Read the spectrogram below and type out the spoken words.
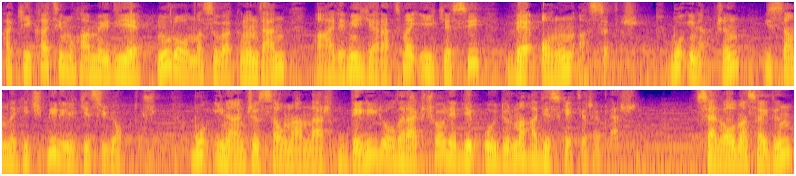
hakikati Muhammediye nur olması bakımından alemi yaratma ilkesi ve onun aslıdır. Bu inancın İslam'la hiçbir ilgisi yoktur. Bu inancı savunanlar delil olarak şöyle bir uydurma hadis getirirler. Sen olmasaydın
